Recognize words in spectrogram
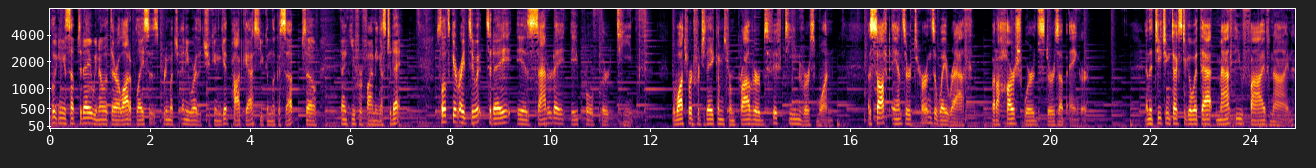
looking us up today. We know that there are a lot of places, pretty much anywhere that you can get podcasts, you can look us up. So, thank you for finding us today. So, let's get right to it. Today is Saturday, April 13th. The watchword for today comes from Proverbs 15, verse 1. A soft answer turns away wrath, but a harsh word stirs up anger. And the teaching text to go with that, Matthew 5 9.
